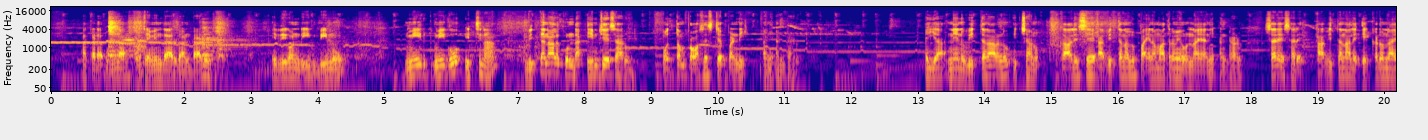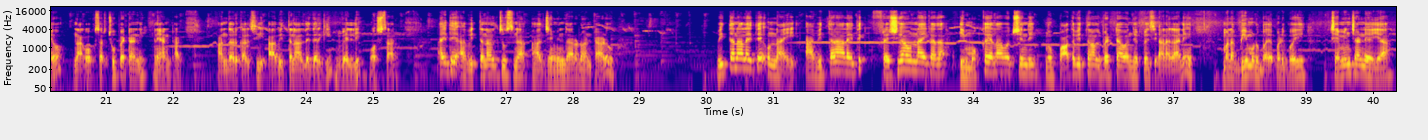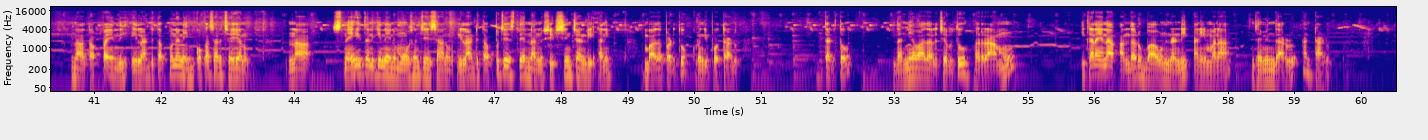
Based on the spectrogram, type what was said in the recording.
అక్కడ ఉన్న జమీందారుడు అంటాడు ఇదిగోండి భీము మీరు మీకు ఇచ్చిన విత్తనాల కుండ ఏం చేశారు? మొత్తం ప్రాసెస్ చెప్పండి అని అంటాడు. అయ్యా నేను విత్తనాలను ఇచ్చాను. కాలిస్తే ఆ విత్తనాలు పైన మాత్రమే ఉన్నాయని అంటాడు. సరే సరే ఆ విత్తనాలు ఎక్కడున్నాయో నాకు ఒకసారి చూపెట్టండి అని అంటాడు. అందరూ కలిసి ఆ విత్తనాల దగ్గరికి వెళ్ళి వస్తారు. అయితే ఆ విత్తనాలు చూసిన ఆ జమీందారుడు అంటాడు విత్తనాలు అయితే ఉన్నాయి. ఆ విత్తనాలు అయితే ఫ్రెష్గా ఉన్నాయి కదా. ఈ మొక్క ఎలా వచ్చింది? నువ్వు పాత విత్తనాలు పెట్టావని చెప్పేసి అనగానే మన భీముడు భయపడిపోయి క్షమించండి అయ్యా నా తప్పైంది. ఇలాంటి తప్పు నేను ఇంకొకసారి చేయను. నా స్నేహితునికి నేను మోసం చేశాను. ఇలాంటి తప్పు చేస్తే నన్ను శిక్షించండి అని బాధపడుతూ కృంగిపోతాడు. ఇంతటితో ధన్యవాదాలు చెబుతూ రాము ఇకనైనా అందరూ బాగుండండి అని మన జమీందారుడు అంటాడు.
